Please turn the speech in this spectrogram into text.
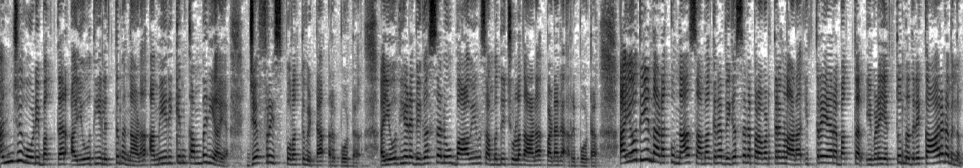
അഞ്ച് കോടി ഭക്തർ അയോധ്യയിലെത്തുമെന്നാണ് അമേരിക്കൻ കമ്പനിയായ ജെഫ്രീസ് പുറത്തുവിട്ട റിപ്പോർട്ട്. അയോധ്യയുടെ വികസനവും ഭാവിയും സംബന്ധിച്ചുള്ളതാണ് പഠന റിപ്പോർട്ട്. അയോധ്യയിൽ നടക്കുന്ന സമഗ്ര വികസന പ്രവർത്തനങ്ങളാണ് ഇത്രയേറെ ഭക്തർ ഇവിടെ എത്തുന്നതിന് കാരണമെന്നും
